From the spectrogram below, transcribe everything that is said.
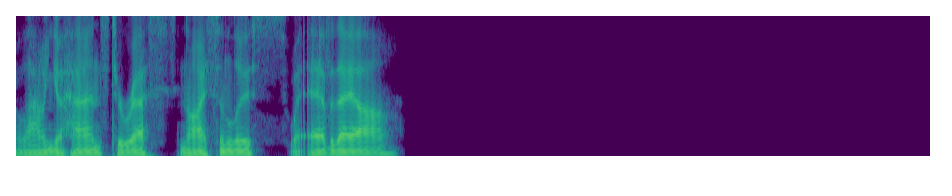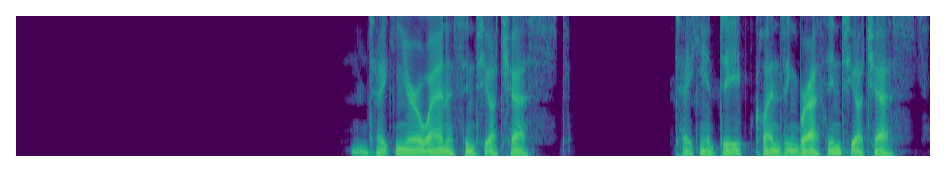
Allowing your hands to rest nice and loose wherever they are. And taking your awareness into your chest, taking a deep cleansing breath into your chest,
